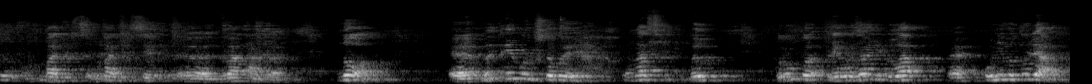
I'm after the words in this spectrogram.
в матрице, в матрице э, 2 на 2. Но э, мы требуем, чтобы у нас был, группа преобразования была э, унимодулярна.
